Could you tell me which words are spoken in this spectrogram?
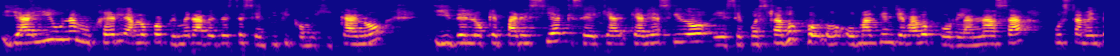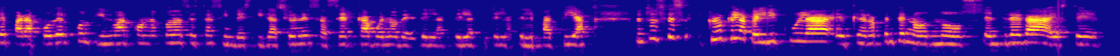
y ahí una mujer le habló por primera vez de este científico mexicano y de lo que parecía que, se, que, que había sido eh, secuestrado por, o, más bien llevado por la NASA justamente para poder continuar con todas estas investigaciones acerca, bueno, de, de, la, de la, telepatía. Entonces, creo que la película eh, que de repente no, nos entrega este,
